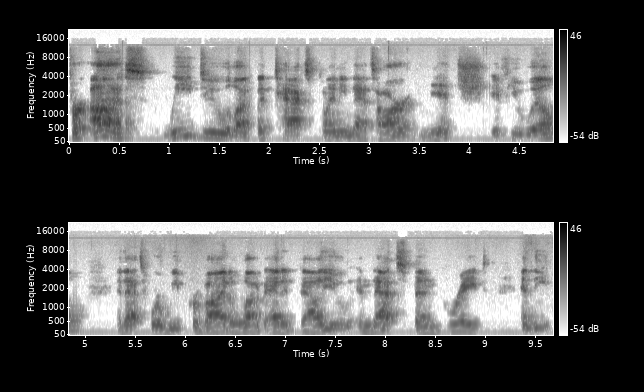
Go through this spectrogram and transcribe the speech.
For us, we do a lot of tax planning. That's our niche, if you will, and that's where we provide a lot of added value, and that's been great. And the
